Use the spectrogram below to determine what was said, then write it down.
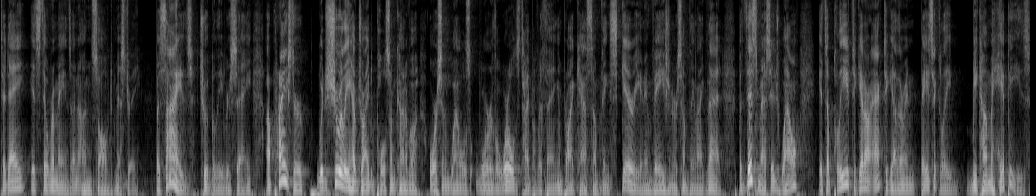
Today, it still remains an unsolved mystery. Besides, true believers say, a prankster would surely have tried to pull some kind of a Orson Welles War of the Worlds type of a thing and broadcast something scary, an invasion or something like that. But this message, well, it's a plea to get our act together and basically become hippies.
